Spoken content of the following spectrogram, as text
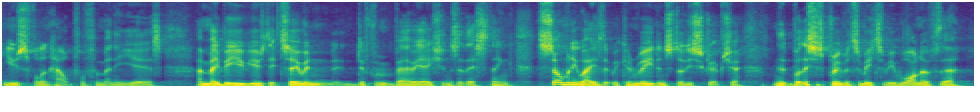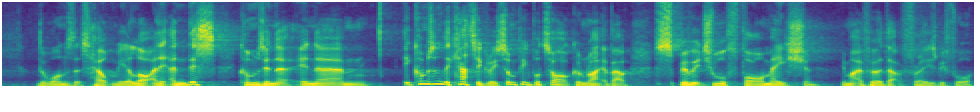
useful and helpful for many years. And maybe you've used it too in different variations of this thing. So many ways that we can read and study Scripture. But this has proven to me to be one of the, the ones that's helped me a lot. And, it, and this comes in, a, in um, it comes under the category, some people talk and write about spiritual formation. You might have heard that phrase before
